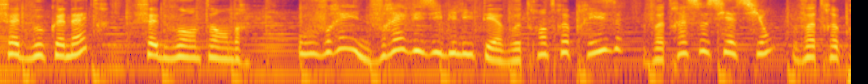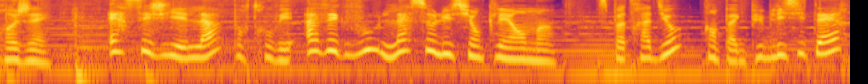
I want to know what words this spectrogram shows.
Faites-vous connaître, faites-vous entendre. Ouvrez une vraie visibilité à votre entreprise, votre association, votre projet. RCJ est là pour trouver avec vous la solution clé en main. Spot radio, campagne publicitaire,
